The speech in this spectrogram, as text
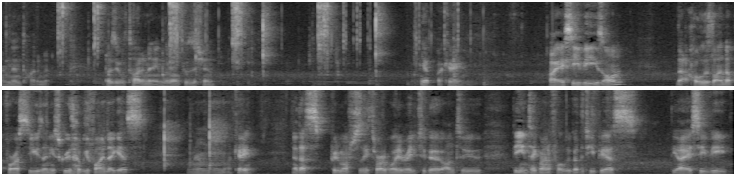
and then tighten it. Otherwise it will tighten it in the wrong position. Yep, okay. IACV is on. That hole is lined up for us to use any screw that we find, I guess. Okay, now that's pretty much the throttle body ready to go onto the intake manifold. We've got the TPS, the IACV.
